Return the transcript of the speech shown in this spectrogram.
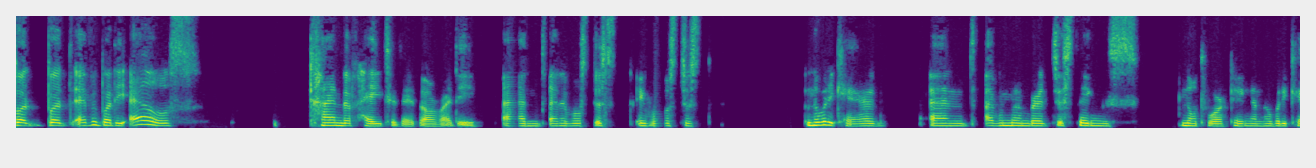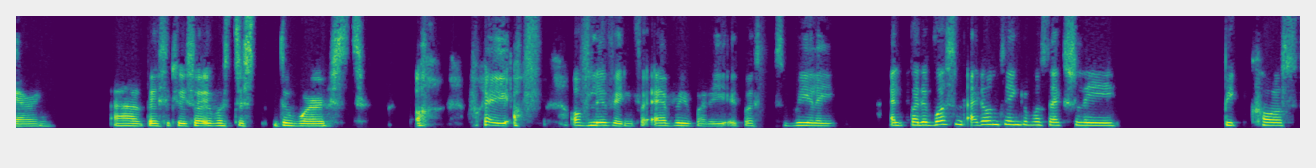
but but everybody else kind of hated it already, and and it was just it was just nobody cared, and I remember just things not working and nobody caring uh, basically. So it was just the worst way of of living for everybody. It was really, and but it wasn't. I don't think it was actually because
